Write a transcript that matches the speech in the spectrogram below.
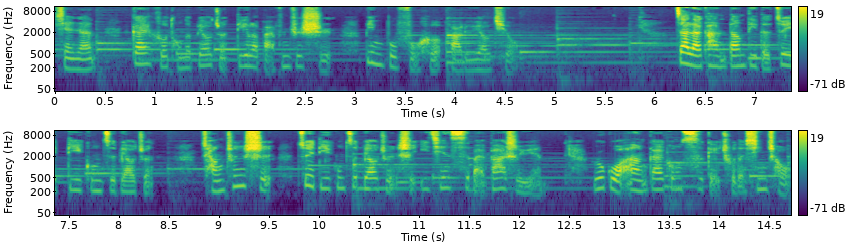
显然，该合同的标准低了百分之十，并不符合法律要求。再来看当地的最低工资标准，长春市最低工资标准是一千四百八十元。如果按该公司给出的薪酬，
